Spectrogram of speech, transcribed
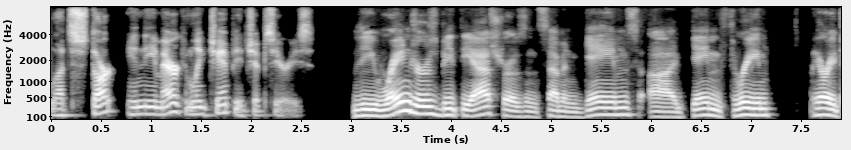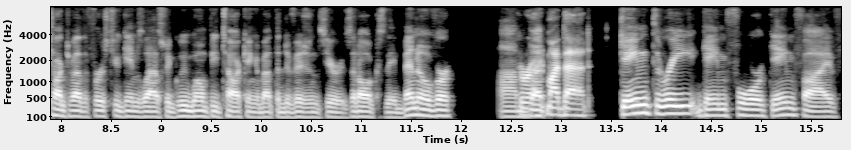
Let's start in the American League Championship Series. The Rangers beat the Astros in seven games. Uh, game three, we already talked about the first two games last week. We won't be talking about the division series at all because they've been over. Um, Correct. My bad. Game three, game four, game five,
